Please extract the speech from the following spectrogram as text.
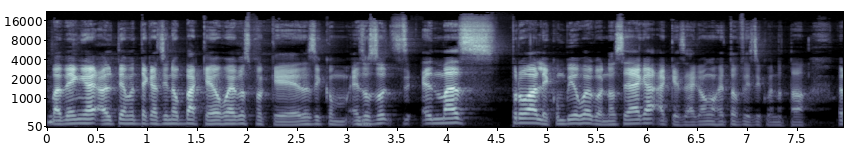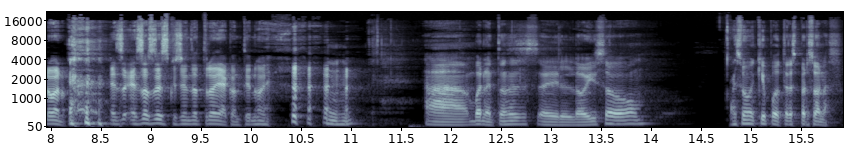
más bien, eh, últimamente casi no vaqueo juegos porque es así como. Eso es más probable que un videojuego no se haga a que se haga un objeto físico anotado. Pero bueno, eso, es discusión de otro día, continúe. Ah, bueno, entonces eh, lo hizo. Es un equipo de tres personas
